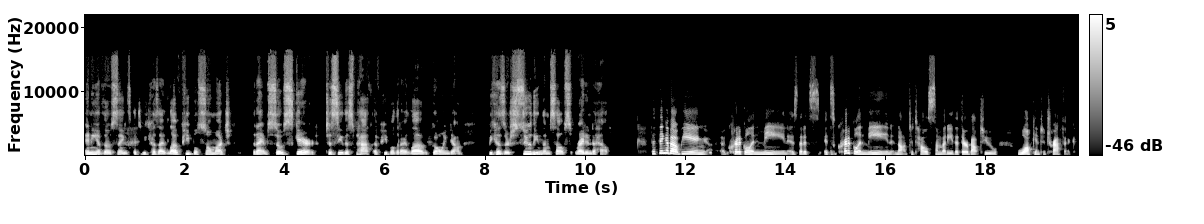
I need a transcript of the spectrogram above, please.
any of those things. It's because I love people so much that I am so scared to see this path of people that I love going down because they're soothing themselves right into hell. The thing about being uh, critical and mean is that it's it's critical and mean not to tell somebody that they're about to walk into traffic.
